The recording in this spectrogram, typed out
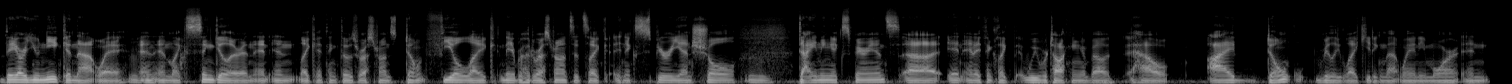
they are unique in that way and, and like singular and, and, and like I think those restaurants don't feel like neighborhood restaurants. It's like an experiential dining experience. Uh, and, and I think like we were talking about how I don't really like eating that way anymore, and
